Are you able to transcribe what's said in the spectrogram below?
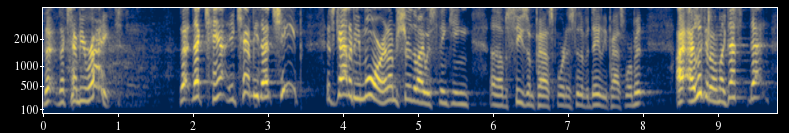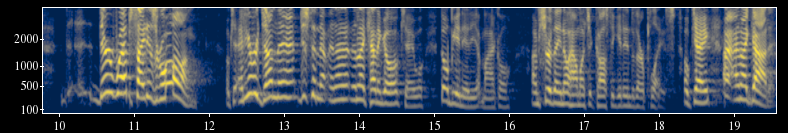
That, that can't be right. That, that can't, it can't be that cheap. It's got to be more. And I'm sure that I was thinking of a season passport instead of a daily passport. But I, I looked at it, I'm like, that's that. Their website is wrong. Okay, have you ever done that? Just in that, and then I kind of go, okay, well, don't be an idiot, Michael. I'm sure they know how much it costs to get into their place. Okay, and I got it.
